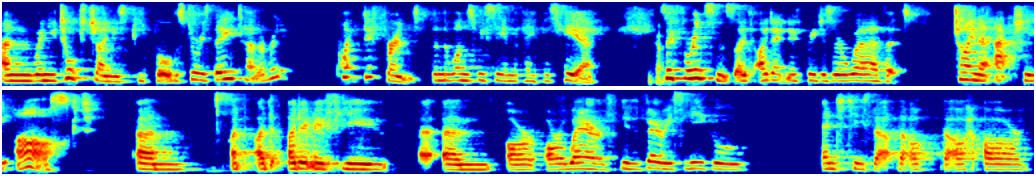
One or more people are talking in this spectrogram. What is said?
And when you talk to Chinese people, the stories they tell are really quite different than the ones we see in the papers here. Yeah. So, for instance, I, I, don't know if readers are aware that China actually asked, um, I, I, I, don't know if you uh, um, are, are aware of the various legal entities that, that, are, that are, are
